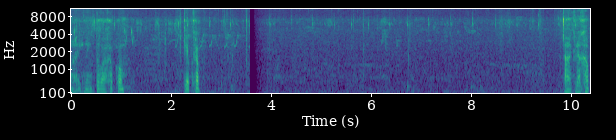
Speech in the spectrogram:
มาอีกหนึ่งตัวครับผม เก็บครับ เอาอีกแล้วครับ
